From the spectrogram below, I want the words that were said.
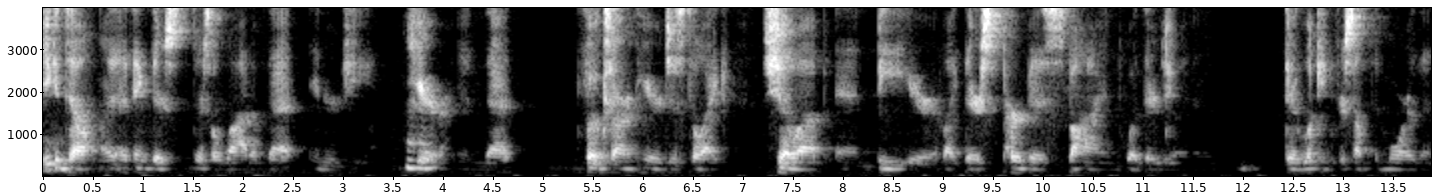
You can tell. I, I think there's there's a lot of that energy Mm-hmm. here, and that folks aren't here just to like show up and be here. Like there's purpose behind what they're doing, and they're looking for something more than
